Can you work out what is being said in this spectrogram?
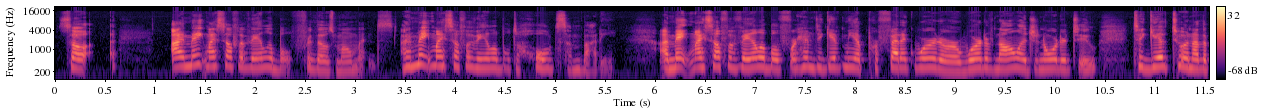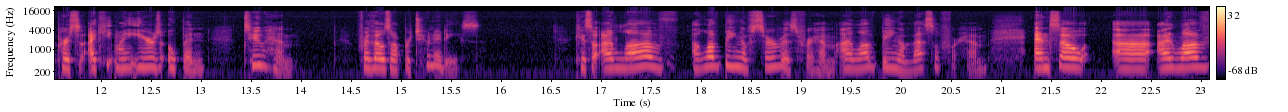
So I make myself available for those moments. I make myself available to hold somebody. I make myself available for him to give me a prophetic word or a word of knowledge in order to to give to another person. I keep my ears open to him for those opportunities. Okay, so I love I love being of service for him. I love being a vessel for him. And so uh, I love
